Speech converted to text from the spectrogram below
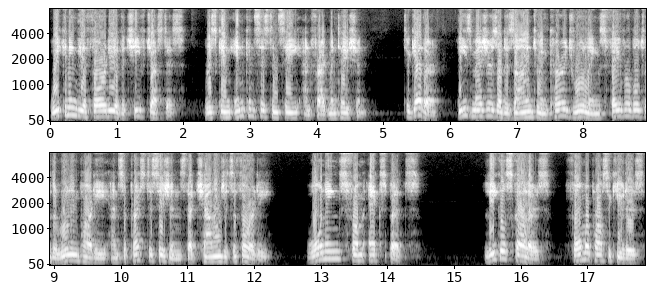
weakening the authority of the Chief Justice, risking inconsistency and fragmentation. Together, these measures are designed to encourage rulings favorable to the ruling party and suppress decisions that challenge its authority. Warnings from experts. Legal scholars, former prosecutors,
